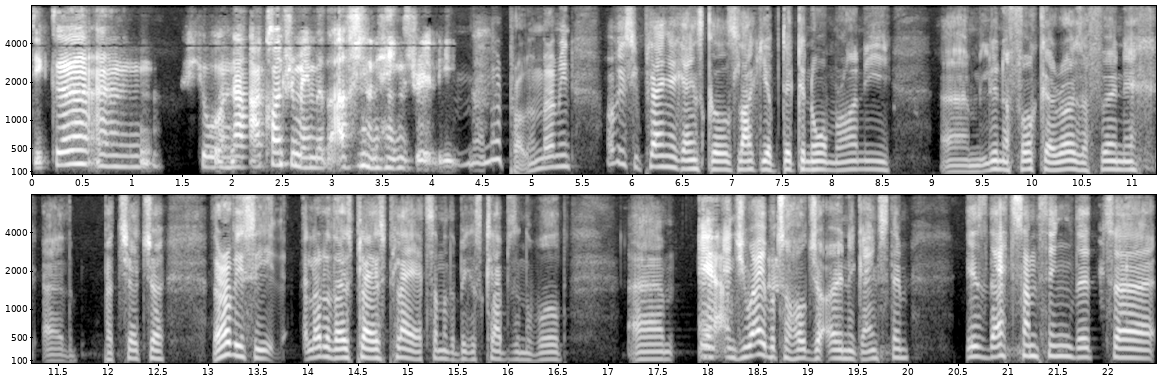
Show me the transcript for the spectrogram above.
Dicke, and sure. Now I can't remember the other names really. No, no problem. But I mean, obviously playing against girls like Jip Dicke, Noor Omrani, um, Luna Fokke, Rosa Fernich, uh, the Pacheco, they're obviously a lot of those players play at some of the biggest clubs in the world. Um, and, Yeah. and you were able to hold your own against them. Is that something that uh,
